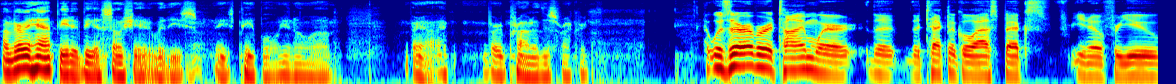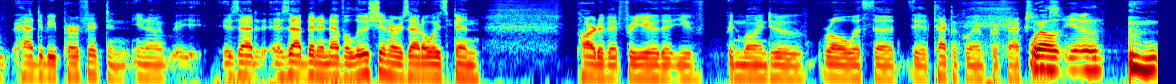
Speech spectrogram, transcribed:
I'm very happy to be associated with these these people. You know, uh, I, very proud of this record. Was there ever a time where the the technical aspects, you know, for you had to be perfect, and you know, is that has that been an evolution, or has that always been part of it for you that you've been willing to roll with the the technical imperfections? Well, you know,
